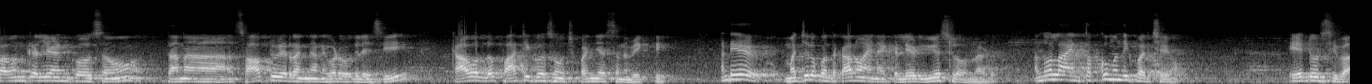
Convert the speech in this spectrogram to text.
పవన్ కళ్యాణ్ కోసం తన సాఫ్ట్వేర్ రంగాన్ని కూడా వదిలేసి కావల్లో పార్టీ కోసం వచ్చి పనిచేస్తున్న వ్యక్తి. అంటే మధ్యలో కొంతకాలం ఆయన ఇక్కడ లేడు యుఎస్లో ఉన్నాడు. అందువల్ల ఆయన తక్కువ మందికి పరిచయం. ఏటూరు శివ.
